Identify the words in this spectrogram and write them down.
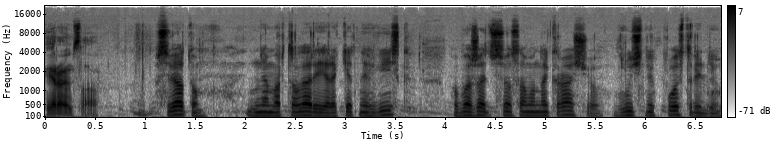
Героям слава! святом, Днем артилерії і ракетних військ, побажати всього самого найкращого, влучних пострілів,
